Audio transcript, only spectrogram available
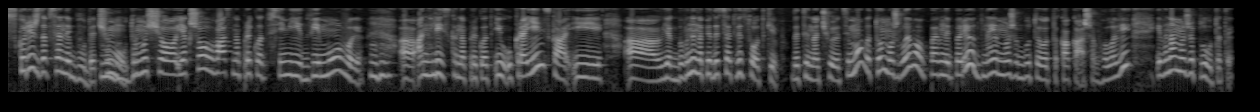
Скоріш за все не буде. Чому? Тому що якщо у вас, наприклад, в сім'ї дві мови, а, англійська, наприклад, і українська, і а, якби вони на 50% дитина чує ці мови, то можливо в певний період в неї може бути от така каша в голові, і вона може плутати.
